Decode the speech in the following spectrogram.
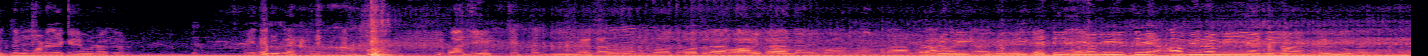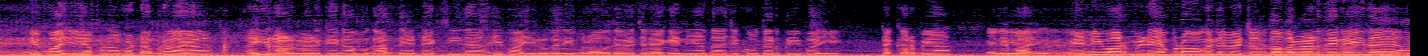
ਇਧਰ ਨੂੰ ਮਾੜਾ ਜਿਹਾ ਕੈਮਰਾ ਕਰ। ਇਧਰ ਨੂੰ ਕਹਿਣਾ ਭਾਜੀ ਪਹਿਲਾਂ ਤਾਂ ਤੁਹਾਨੂੰ ਬਹੁਤ ਬਹੁਤ ਮੁਬਾਰਕਾਂ। ਨਵੀਂ ਨਵੀਂ ਗੱਡੀ ਦੀਆਂ ਵੀ ਤੇ ਆ ਵੀ ਨਵੀਂ ਆ ਜਦਾਂ। ਇਹ ਭਾਜੀ ਆਪਣਾ ਵੱਡਾ ਭਰਾ ਆ। ਅਸੀਂ ਰਲ ਮਿਲ ਕੇ ਕੰਮ ਕਰਦੇ ਆ ਟੈਕਸੀ ਦਾ। ਇਹ ਭਾਜੀ ਨੂੰ ਕਦੀ ਵਲੌਗ ਦੇ ਵਿੱਚ ਲੈ ਕੇ ਨਹੀਂ ਆਂਦਾ ਅੱਜ ਕੁਦਰਤੀ ਭਾਜੀ ਟੱਕਰ ਪਿਆ ਤੇ ਭਾਜੀ ਪਹਿਲੀ ਵਾਰ ਮਿਲੇ ਆ ਵਲੌਗ ਦੇ ਵਿੱਚ ਉਦੋਂ ਤਾਂ ਮਿਲਦੇ ਰਹੀਦਾ ਆ।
